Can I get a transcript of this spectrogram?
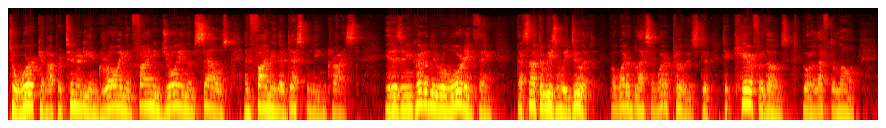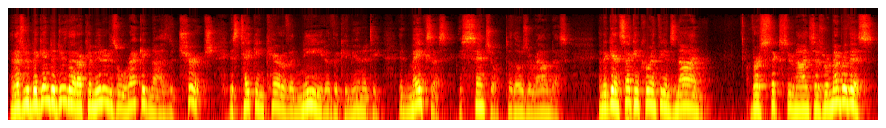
to work and opportunity and growing and finding joy in themselves and finding their destiny in Christ. It is an incredibly rewarding thing. That's not the reason we do it, but what a blessing, what a privilege to, to care for those who are left alone. And as we begin to do that, our communities will recognize the church is taking care of a need of the community. It makes us essential to those around us. And again, 2 Corinthians 9, verse 6 through 9 says, Remember this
